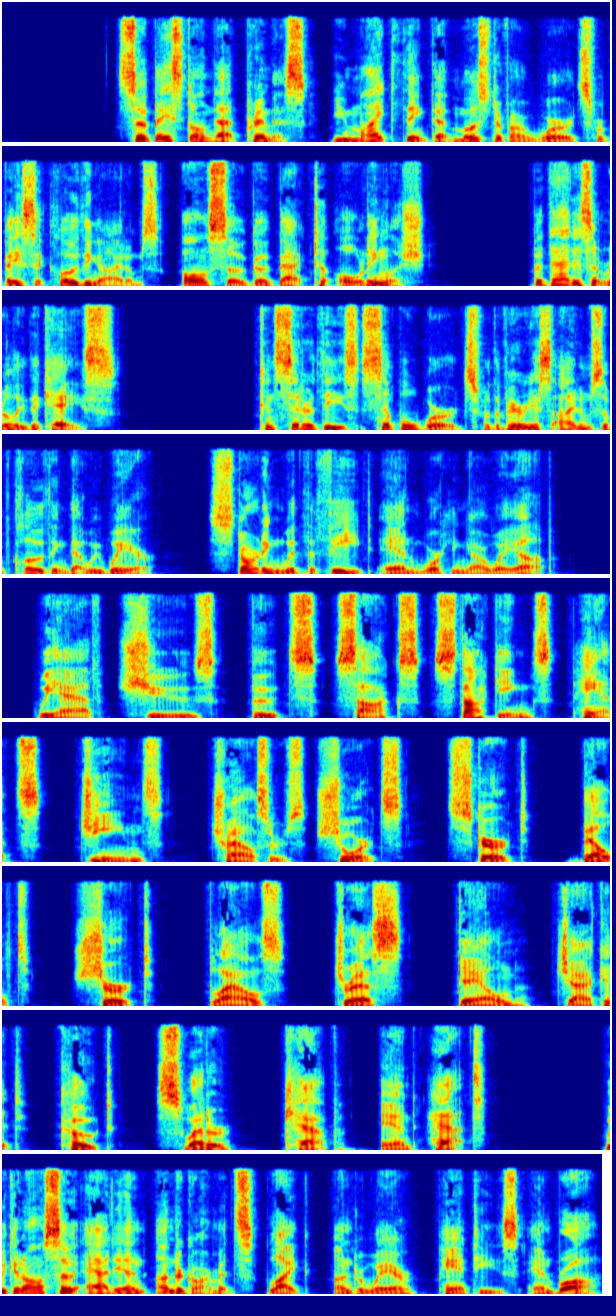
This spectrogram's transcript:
So, based on that premise, you might think that most of our words for basic clothing items also go back to Old English. But that isn't really the case. Consider these simple words for the various items of clothing that we wear, starting with the feet and working our way up. We have shoes, boots, socks, stockings, pants, jeans, trousers, shorts, skirt, belt, shirt, blouse, dress, gown, jacket, coat, sweater, cap, and hat. We can also add in undergarments like underwear, panties, and bra.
